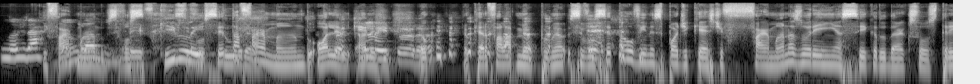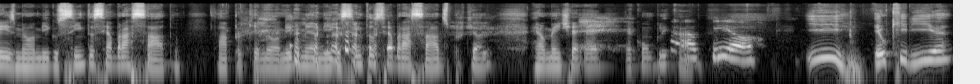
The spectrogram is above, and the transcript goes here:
nos Dark E farmando. Se você, que se você tá farmando, olha, que olha eu, eu, quero falar pro meu, pro meu, Se você tá ouvindo esse podcast farmando as orelhinhas secas do Dark Souls 3, meu amigo, sinta-se abraçado. Tá? Porque meu amigo e minha amiga sintam-se abraçados, porque olha, realmente é, é, é complicado. Ah, pior. E eu queria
